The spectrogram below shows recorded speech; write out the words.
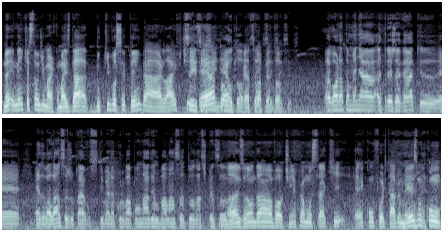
nem questão de marca, mas da, do que você tem da Airlift sim, sim, é, sim, top. é o top. É a top, sim, é top. Agora também há a 3H que é é de balanças, o carro se estiver a curvar para um lado ele balança toda a suspensão. Nós vamos dar uma voltinha para mostrar que é confortável mesmo com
